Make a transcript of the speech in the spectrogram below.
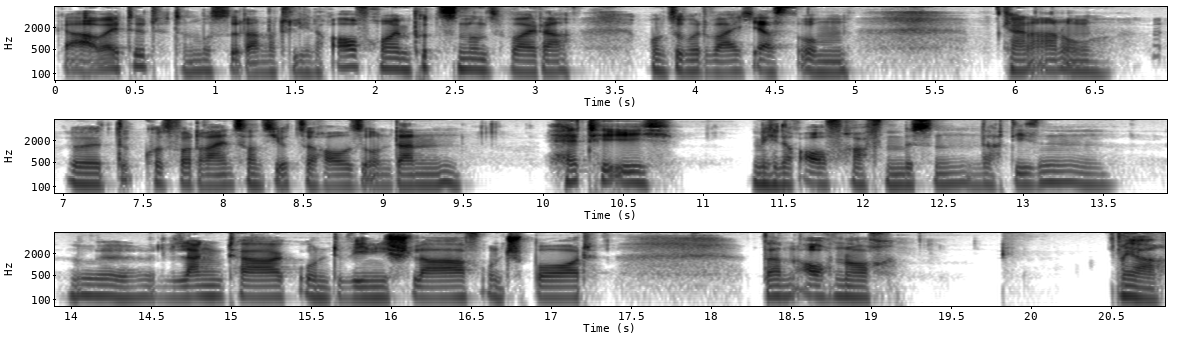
gearbeitet. Dann musste dann natürlich noch aufräumen, putzen und so weiter. Und somit war ich erst um, keine Ahnung, äh, kurz vor 23 Uhr zu Hause. Und dann hätte ich mich noch aufraffen müssen nach diesem äh, langen Tag und wenig Schlaf und Sport. Dann auch noch ja,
